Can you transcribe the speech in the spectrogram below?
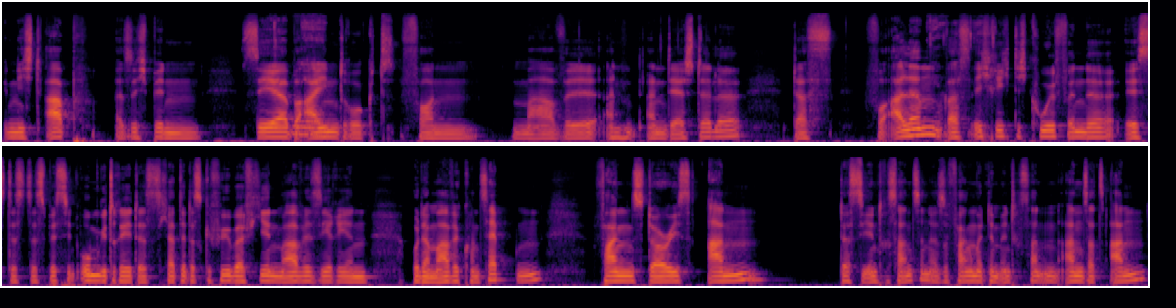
nicht ab. Also ich bin sehr beeindruckt von Marvel an, an der Stelle, dass vor allem, ja. was ich richtig cool finde, ist, dass das bisschen umgedreht ist. Ich hatte das Gefühl, bei vielen Marvel-Serien oder Marvel-Konzepten fangen Stories an dass sie interessant sind. Also fangen mit einem interessanten Ansatz an,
